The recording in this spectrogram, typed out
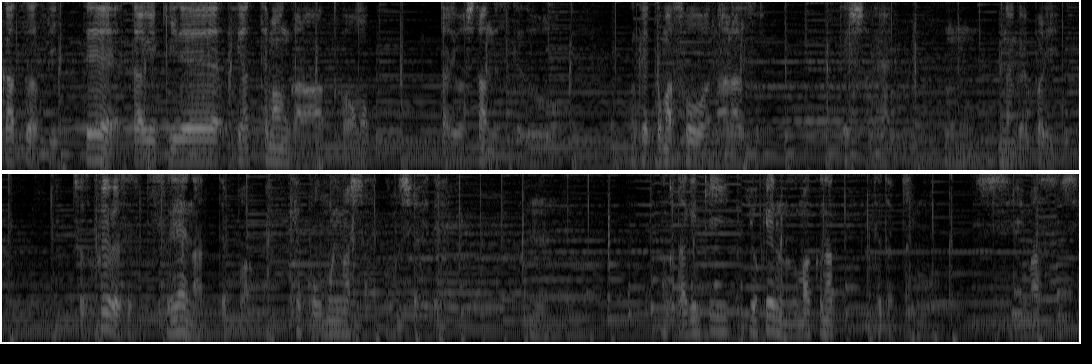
ガツガツいって打撃でやってまうんかなとか思ったりはしたんですけど結果まあそうはならずでしたね。うん。なんかやっぱりちょっとクレベル選手強えなってやっぱ結構思いましたねこの試合で。打撃避けるの上手くなってた気もしますし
